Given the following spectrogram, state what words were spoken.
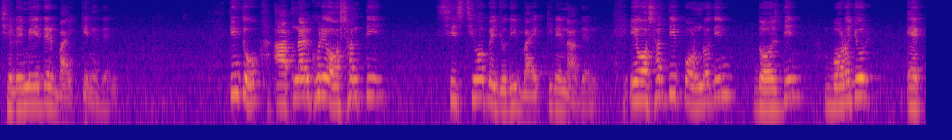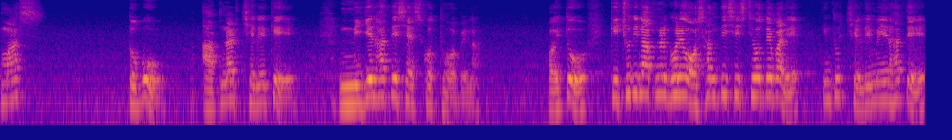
ছেলে মেয়েদের বাইক কিনে দেন। কিন্তু আপনার ঘরে অশান্তি সৃষ্টি হবে যদি বাইক কিনে না দেন। এই অশান্তি পনেরো দিন, দশ দিন বড় জোর এক মাস। তবু আপনার ছেলেকে নিজের হাতে শেষ করতে হবে না। হয়তো কিছুদিন আপনার ঘরে অশান্তি সৃষ্টি হতে পারে, কিন্তু ছেলে মেয়ের হাতে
